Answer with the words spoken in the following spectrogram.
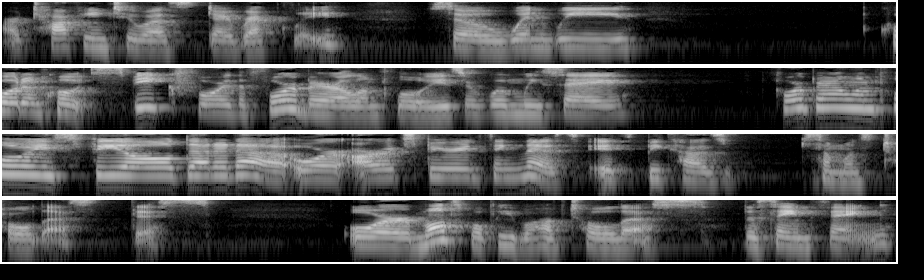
are talking to us directly. So when we quote unquote speak for the Four Barrel employees, or when we say Four Barrel employees feel da da da or are experiencing this, it's because someone's told us this or multiple people have told us the same thing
